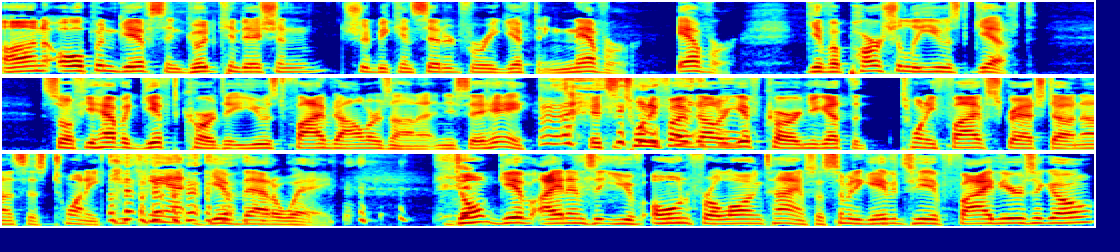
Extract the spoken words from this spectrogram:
Unopened gifts in good condition should be considered for regifting. Never, ever give a partially used gift. So if you have a gift card that you used five dollars on it, and you say, "Hey, it's a twenty-five dollar gift card," and you got the twenty-five scratched out, now it says twenty, you can't give that away. Don't give items that you've owned for a long time. So somebody gave it to you five years ago,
